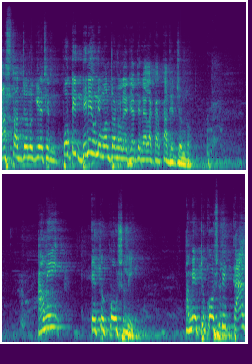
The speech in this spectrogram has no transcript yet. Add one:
রাস্তার জন্য গিয়েছেন, প্রতিদিনই উনি মন্ত্রণালয়ে যেতেন এলাকার কাজের জন্য। আমি একটু কৌশলী, আমি একটু কৌশলী কাজ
